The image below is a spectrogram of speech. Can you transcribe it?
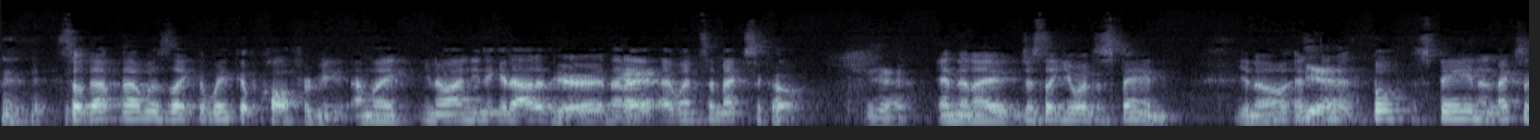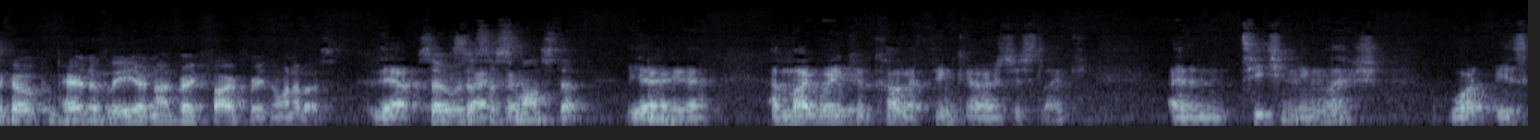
So that that was like the wake up call for me. I'm like, you know, I need to get out of here. And then Yeah. I, I went to Mexico. yeah, And then I, just like you went to Spain, you know? And, Yeah. and it, both Spain and Mexico, comparatively, are not very far for either one of us. yeah. So it was just a small step. Yeah, yeah. And my wake up call, I think, I was just like, and teaching English, what is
